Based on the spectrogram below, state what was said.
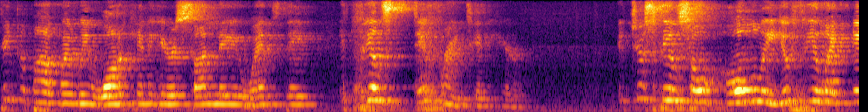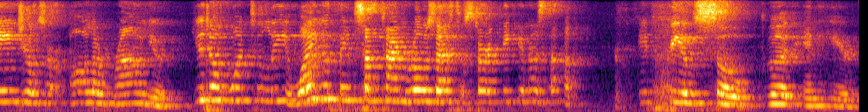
Think about when we walk in here Sunday, Wednesday, it feels different in here. It just feels so holy. You feel like angels are all around you. You don't want to leave. Why do you think sometimes Rose has to start kicking us up? It feels so good in here.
